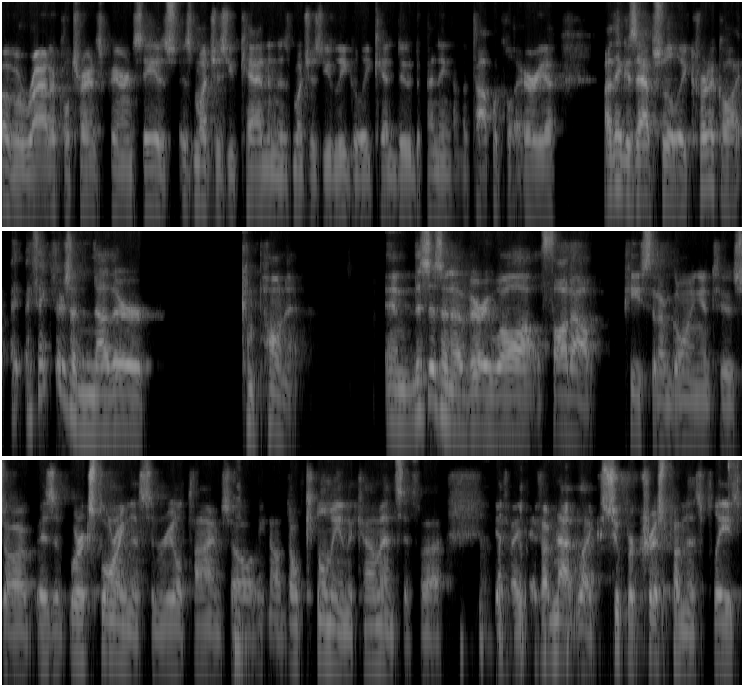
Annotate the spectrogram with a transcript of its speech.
of a radical transparency, is as much as you can and as much as you legally can do, depending on the topical area, I think is absolutely critical. I, I think there's another component, and this isn't a very well thought out piece that I'm going into. So as we're exploring this in real time. So you know, don't kill me in the comments if uh, if I if I'm not like super crisp on this, please.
